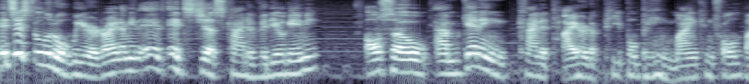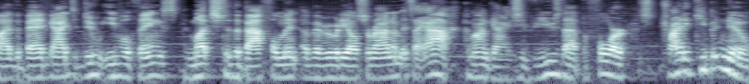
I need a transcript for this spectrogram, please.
It's just a little weird, right? I mean, it, it's just kind of video gamey. Also, I'm getting kind of tired of people being mind controlled by the bad guy to do evil things, much to the bafflement of everybody else around them. It's like, ah, come on, guys, you've used that before. Just try to keep it new.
